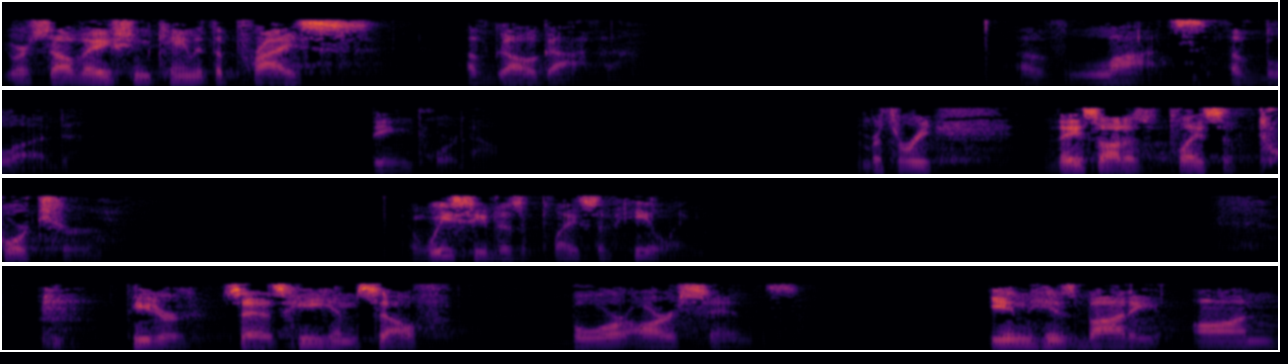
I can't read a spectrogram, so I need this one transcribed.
Your salvation came at the price of Golgotha, of lots of blood being poured out. Number three, they saw it as a place of torture, and we see it as a place of healing. Peter says, He himself bore our sins in his body on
